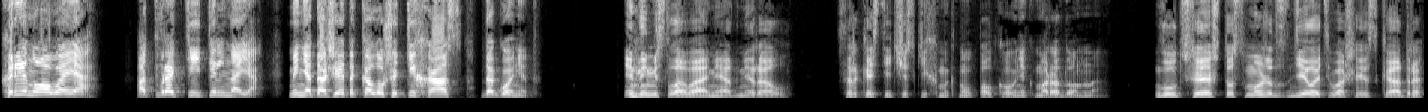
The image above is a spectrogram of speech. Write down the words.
Хреновая! Отвратительная! Меня даже эта калоша Техас догонит. Иными словами, адмирал, саркастически хмыкнул полковник Марадонна. Лучшее, что сможет сделать ваша эскадра,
